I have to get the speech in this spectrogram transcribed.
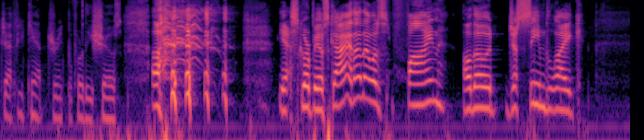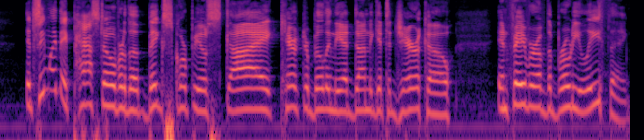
Jeff, you can't drink before these shows. Uh, yeah, Scorpio Sky. I thought that was fine, although it just seemed like it seemed like they passed over the big Scorpio Sky character building they had done to get to Jericho in favor of the Brodie Lee thing.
